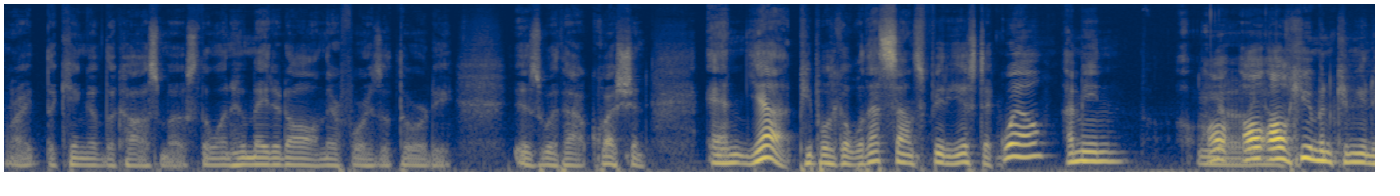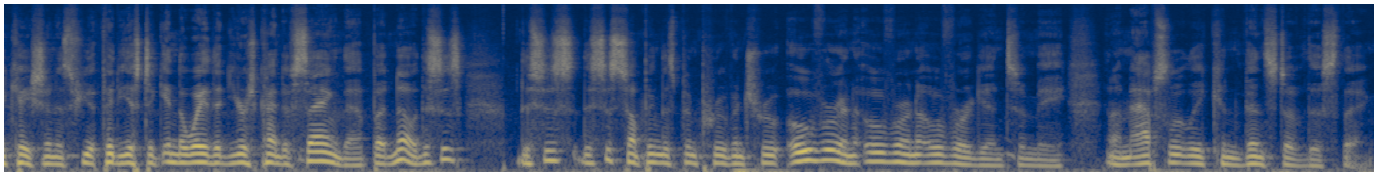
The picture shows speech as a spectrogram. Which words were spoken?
right? The King of the cosmos, the one who made it all, and therefore his authority is without question. And yeah, people go, well, that sounds fideistic. Well, I mean, all, no, all, yeah. all, human communication is fideistic in the way that you're kind of saying that. But no, this is this is this is something that's been proven true over and over and over again to me, and I'm absolutely convinced of this thing.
